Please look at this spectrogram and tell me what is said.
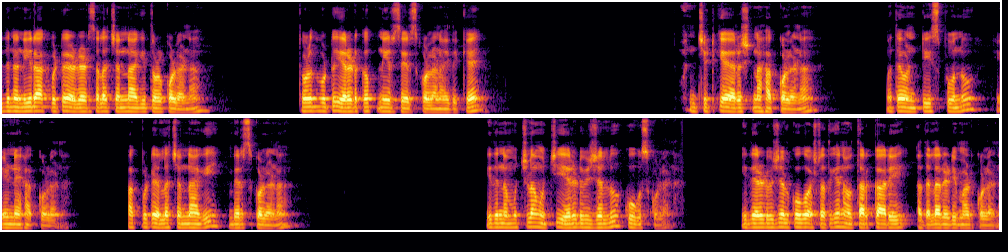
ಇದನ್ನು ನೀರು ಹಾಕ್ಬಿಟ್ಟು ಎರಡೆರಡು ಸಲ ಚೆನ್ನಾಗಿ ತೊಳ್ಕೊಳ್ಳೋಣ. ತೊಳೆದ್ಬಿಟ್ಟು ಎರಡು ಕಪ್ ನೀರು ಸೇರಿಸ್ಕೊಳ್ಳೋಣ ಇದಕ್ಕೆ. ಒಂದು ಚಿಟಿಕೆ ಅರಿಶಿನ ಹಾಕ್ಕೊಳ್ಳೋಣ. ಮತ್ತು ಒಂದು ಟೀ ಸ್ಪೂನು ಎಣ್ಣೆ ಹಾಕ್ಕೊಳ್ಳೋಣ. ಹಾಕ್ಬಿಟ್ಟು ಎಲ್ಲ ಚೆನ್ನಾಗಿ ಬೆರೆಸ್ಕೊಳ್ಳೋಣ. ಇದನ್ನು ಮುಚ್ಚಳ ಮುಚ್ಚಿ ಎರಡು ವಿಷಲ್ಲು ಕೂಗಿಸ್ಕೊಳ್ಳೋಣ. ಇದೆರಡು ವಿಷಲ್ ಕೂಗೋ ಅಷ್ಟೊತ್ತಿಗೆ ನಾವು ತರಕಾರಿ ಅದೆಲ್ಲ ರೆಡಿ ಮಾಡ್ಕೊಳ್ಳೋಣ.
